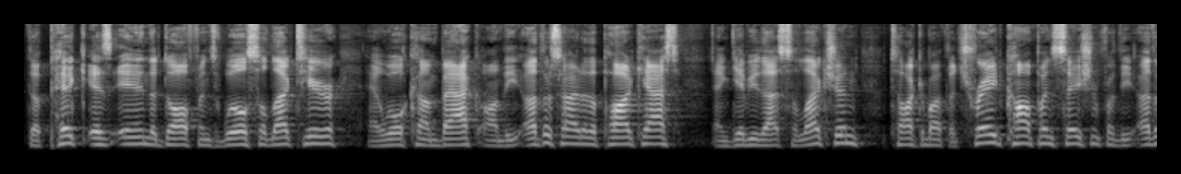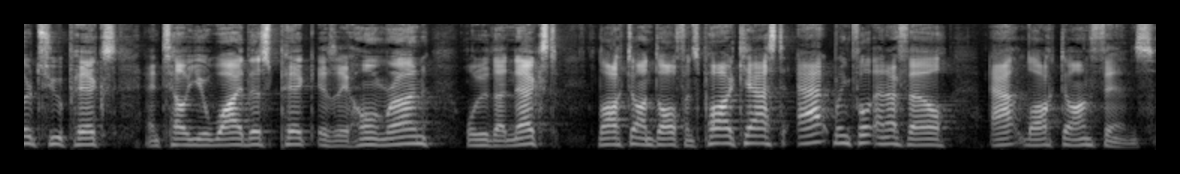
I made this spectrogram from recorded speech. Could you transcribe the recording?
the pick is in. The Dolphins will select here, and we'll come back on the other side of the podcast and give you that selection, talk about the trade compensation for the other two picks, and tell you why this pick is a home run. We'll do that next. Locked On Dolphins podcast at Wingfield NFL at Locked On Fins.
